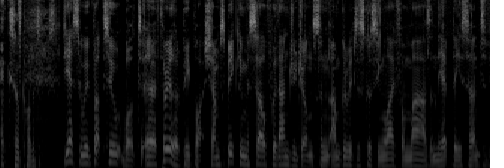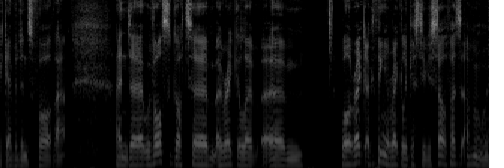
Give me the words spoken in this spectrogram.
Exopolitics. Yeah, so we've got two, well, t- uh, three other people actually. I'm speaking myself with Andrew Johnson. I'm going to be discussing life on Mars and the, the scientific evidence for that. And uh, we've also got um, a regular um, Well, I think a regular guest of yourself, haven't we?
